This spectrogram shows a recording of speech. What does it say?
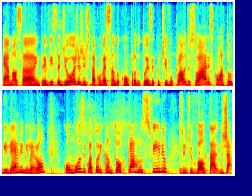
é a nossa entrevista de hoje. A gente está conversando com o produtor executivo Cláudio Soares, com o ator Guilherme Mileron, com o músico, ator e cantor Carlos Filho. A gente volta já.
